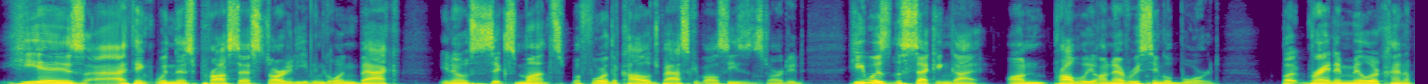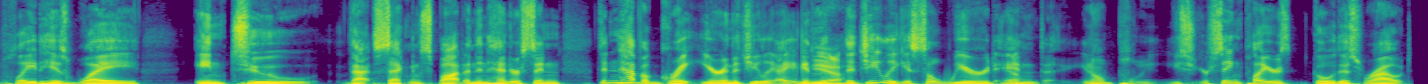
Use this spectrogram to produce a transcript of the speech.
he is, I think, when this process started, even going back, you know, six months before the college basketball season started, he was the second guy on probably on every single board. But Brandon Miller kind of played his way into that second spot, and then Henderson didn't have a great year in the G League. Again, yeah. the, the, G League is so weird, yeah. and you know, you're seeing players go this route.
